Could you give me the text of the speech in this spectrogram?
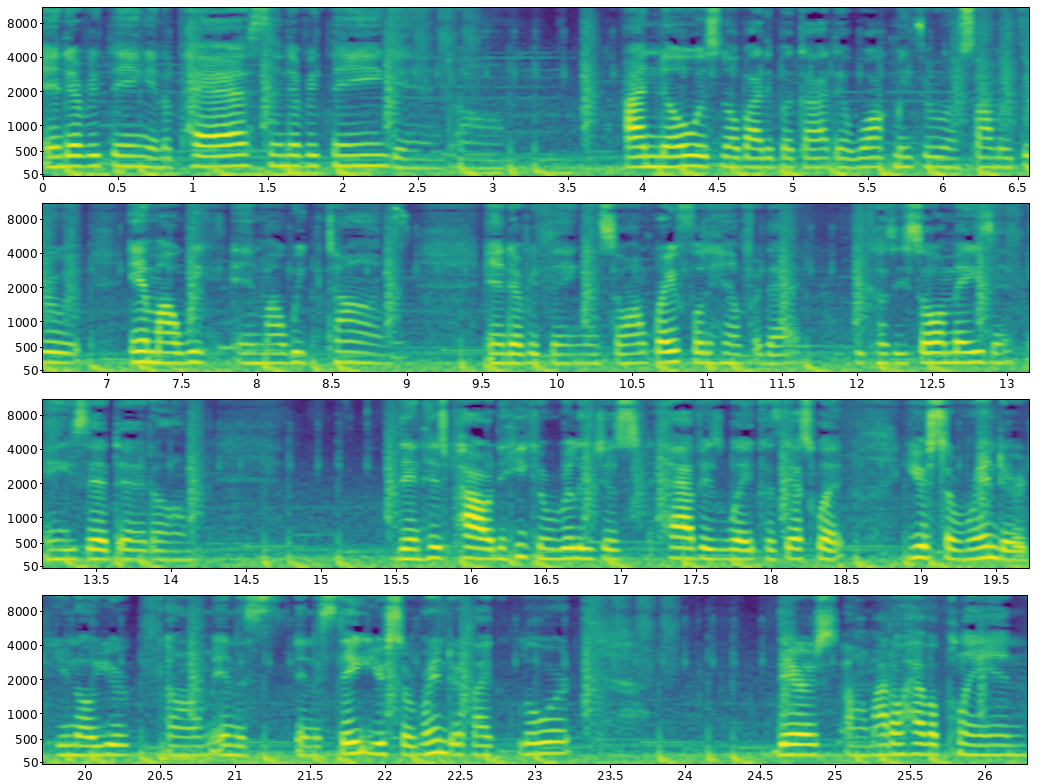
and everything in the past and everything, and um, I know it's nobody but God that walked me through and saw me through it in my weak in my weak times and everything. And so I'm grateful to him for that because he's so amazing. And he said that um, then his power then he can really just have his way because guess what? You're surrendered you know you're um, in a in a state you're surrendered. Like lord there's um, i don't have a plan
